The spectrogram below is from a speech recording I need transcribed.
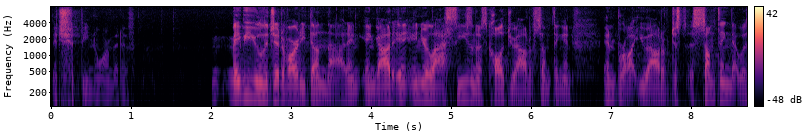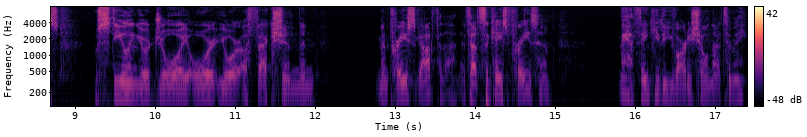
It should be normative. Maybe you legit have already done that, and, and God in, in, your last season has called you out of something and, and brought you out of just something that was, was stealing your joy or your affection, then, then praise God for that. If that's the case, praise Him. Man, thank you that you've already shown that to me.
